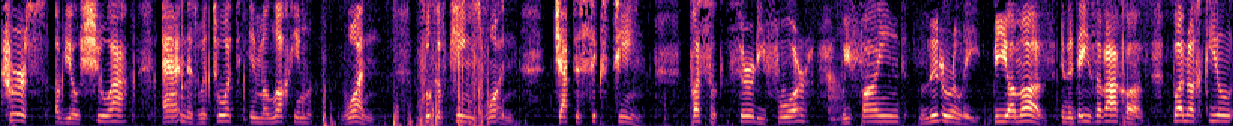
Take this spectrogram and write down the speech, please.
curse of Yoshua, and as we're taught in Malachim 1, Book of Kings 1, chapter 16, Pasuk 34, we find literally Biyamav in the days of Achav, Banachil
